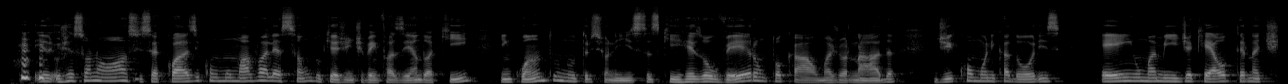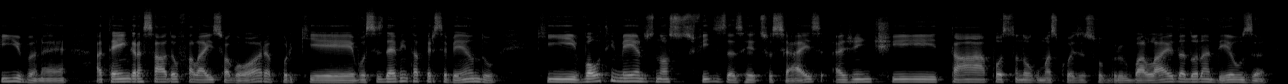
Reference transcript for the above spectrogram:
hoje é só nosso. Isso é quase como uma avaliação do que a gente vem fazendo aqui, enquanto nutricionistas que resolveram tocar uma jornada de comunicadores em uma mídia que é alternativa, né? Até é engraçado eu falar isso agora, porque vocês devem estar percebendo que volta e meia nos nossos feeds das redes sociais, a gente tá postando algumas coisas sobre o balaio da Dona Deusa.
